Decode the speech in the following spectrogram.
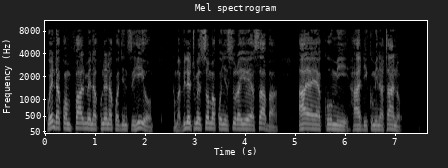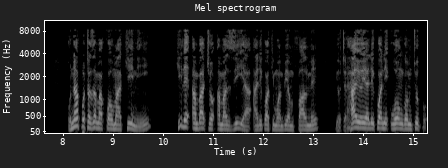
kwenda kwa mfalme na kunena kwa jinsi hiyo kama vile tumesoma kwenye sura hiyo ya saba aya ya kumi hadi 15 unapotazama kwa umakini kile ambacho amazia alikuwa akimwambia mfalme yote hayo yalikuwa ni uongo mtupu.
